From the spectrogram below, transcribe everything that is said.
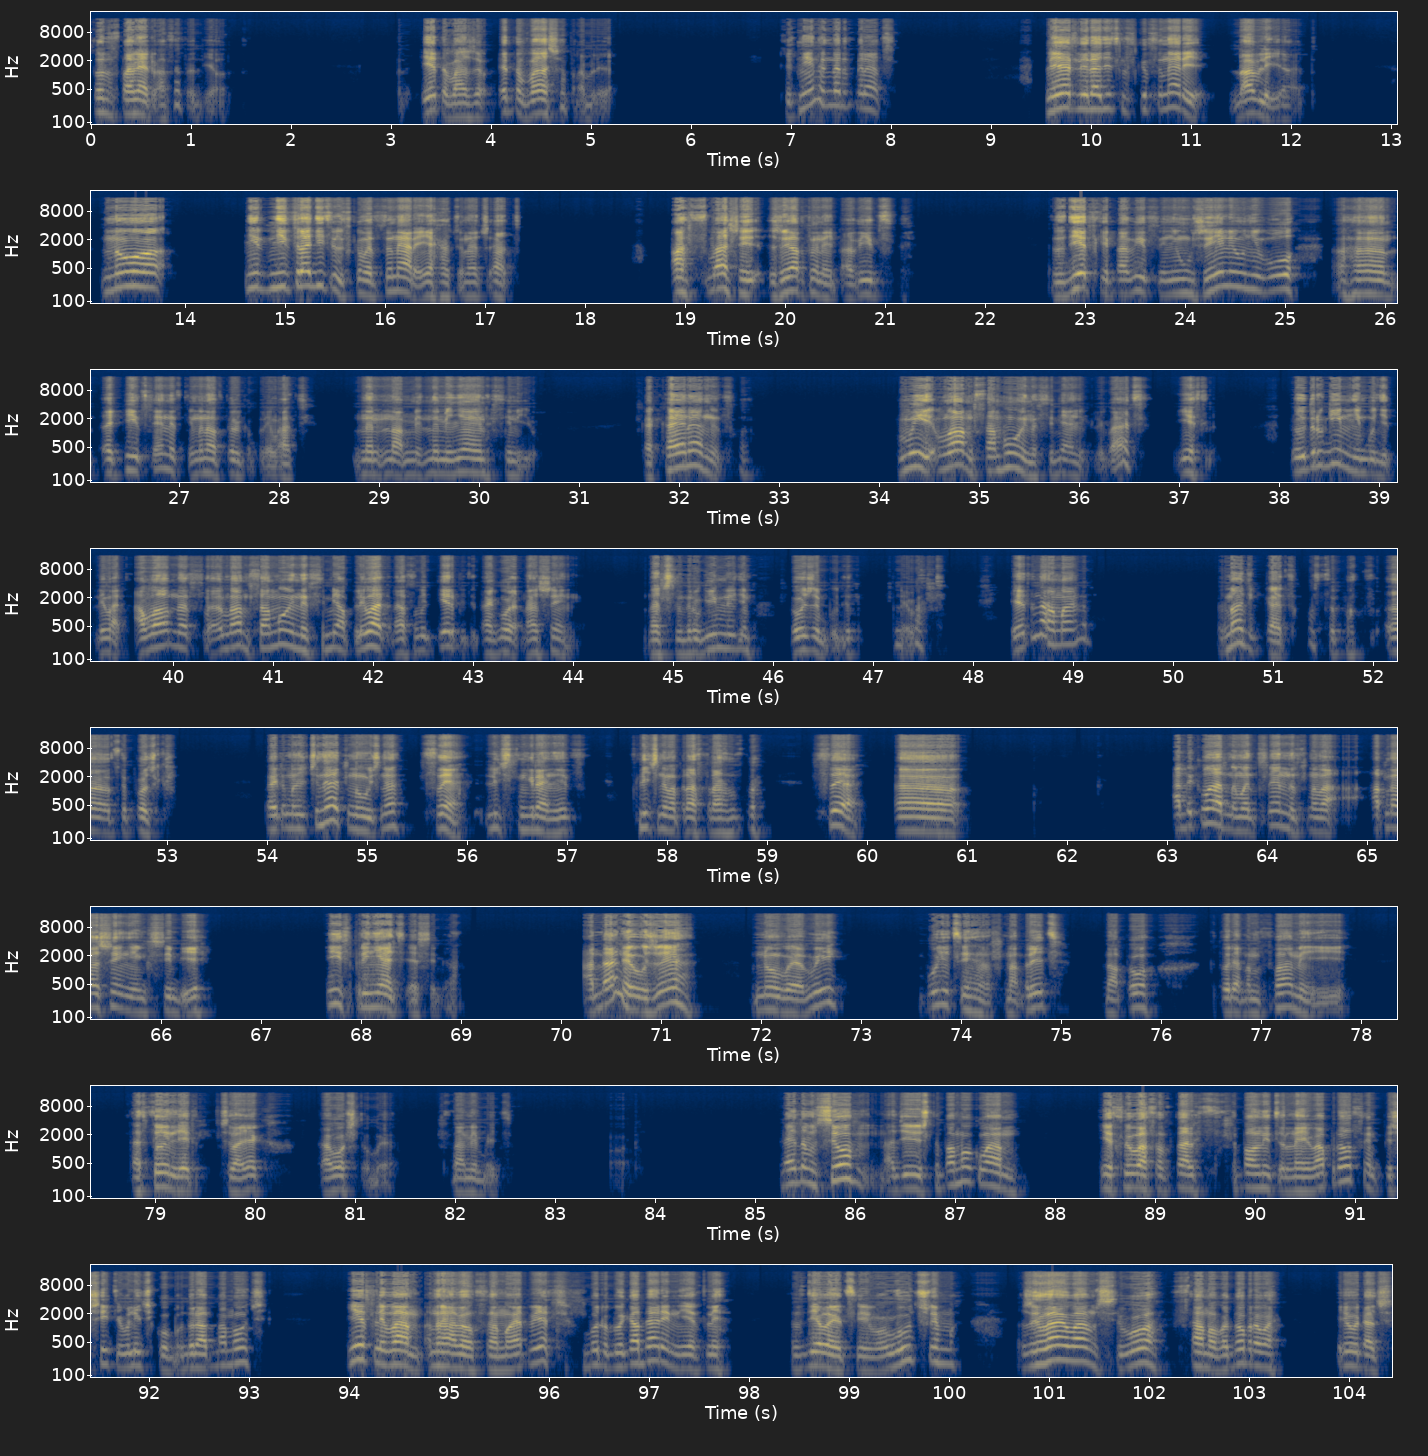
что заставляет вас это делать. И это, ваша, это ваша проблема. И с ней надо разбираться. Влияет ли родительский сценарий? Да, влияет. Но не, не с родительского сценария я хочу начать, а с вашей жертвенной позиции. С детской позиции. Неужели у него э, такие ценности, ему настолько плевать на, на, на меня и на семью? Какая разница? Вы, вам самой на себя не плевать, если то и другим не будет плевать, а вам, на, вам самой на себя плевать, раз вы терпите такое отношение, значит и другим людям тоже будет плевать. И это нормально. Понимаете, какая э, цепочка? Поэтому начинать нужно с личных границ, личного пространства, с э, адекватного, ценностного отношения к себе и с принятия себя. А далее уже новое вы будете смотреть на то, кто рядом с вами и достоин ли этот человек того, чтобы с вами быть. На этом все. Надеюсь, что помог вам. Если у вас остались дополнительные вопросы, пишите в личку, буду рад помочь. Если вам понравился мой ответ, буду благодарен, если сделаете его лучшим. Желаю вам всего самого доброго и удачи.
